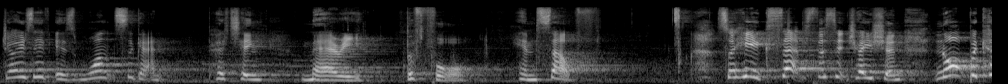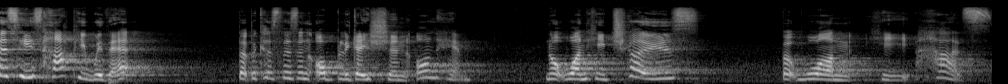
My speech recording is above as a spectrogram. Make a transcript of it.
Joseph is once again putting Mary before himself. So he accepts the situation not because he's happy with it, but because there's an obligation on him. Not one he chose, but one he has.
